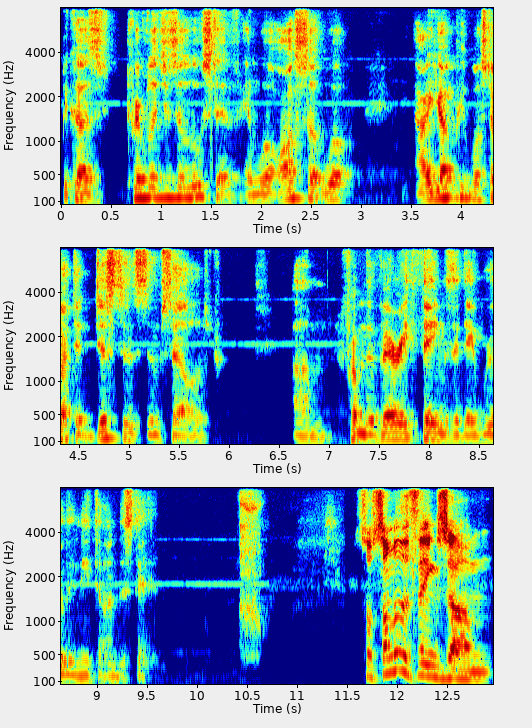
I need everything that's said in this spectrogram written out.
because privilege is elusive and we'll also will our young people start to distance themselves um, from the very things that they really need to understand so some of the things um,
